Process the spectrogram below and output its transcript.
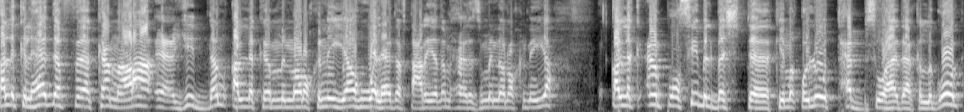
قال لك الهدف كان رائع جدا. قال لك من ركنيه هو الهدف تاع رياض محارس من ركنيه قال لك impossible باش كيما نقولوا تحبسوا هذاك الجول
